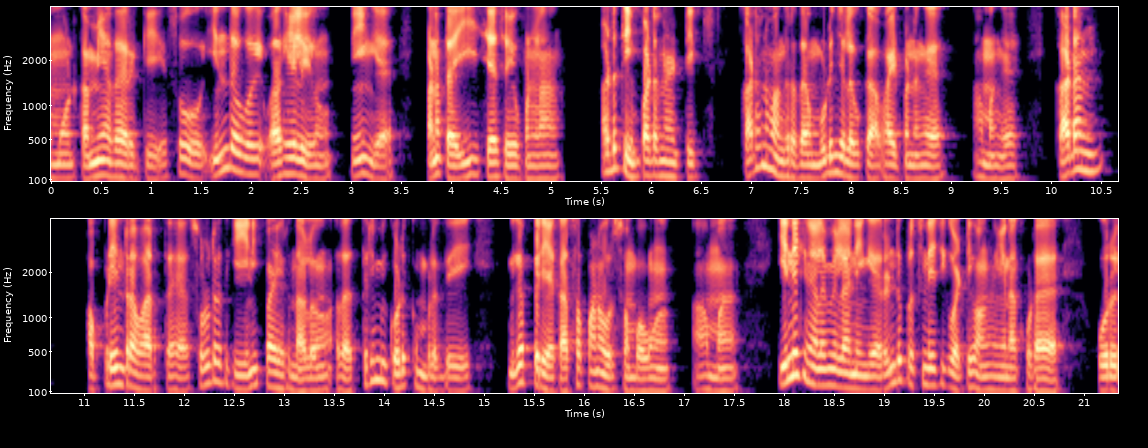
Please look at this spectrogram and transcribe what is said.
அமௌண்ட் கம்மியாக தான் இருக்குது ஸோ இந்த வகை வகையிலையும் நீங்கள் பணத்தை ஈஸியாக சேவ் பண்ணலாம். அடுத்து இம்பார்ட்டண்டான டிப்ஸ் கடன் வாங்குறத முடிஞ்ச அளவுக்கு அவாய்ட் பண்ணுங்கள் ஆமாங்க. கடன் அப்படின்ற வார்த்தை சொல்கிறதுக்கு இனிப்பாக இருந்தாலும் அதை திரும்பி கொடுக்கும் பொழுது மிகப்பெரிய கசப்பான ஒரு சம்பவம். ஆமாம் இன்றைக்கி நிலமையில் நீங்கள் ரெண்டு பர்சன்டேஜுக்கு வட்டி வாங்கினீங்கன்னா கூட ஒரு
